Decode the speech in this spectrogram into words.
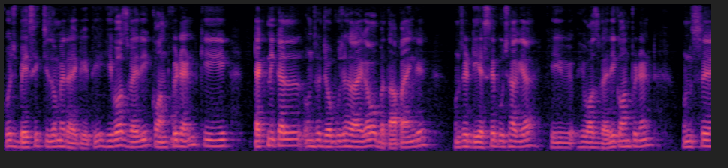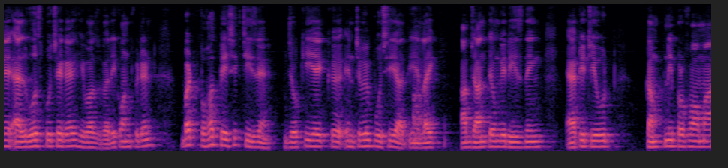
कुछ बेसिक चीज़ों में रह गई थी। ही वॉज़ वेरी कॉन्फिडेंट कि टेक्निकल उनसे जो पूछा जाएगा वो बता पाएँगे। उनसे डी से पूछा गया। ही वॉज़ वेरी कॉन्फिडेंट उनसे एल्गोस पूछे गए he was very confident but बहुत बेसिक चीज़ें जो कि एक इंटरव्यू पूछी जाती हैं। लाइक like, आप जानते होंगे रीजनिंग एप्टीट्यूड कंपनी परफॉर्मा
